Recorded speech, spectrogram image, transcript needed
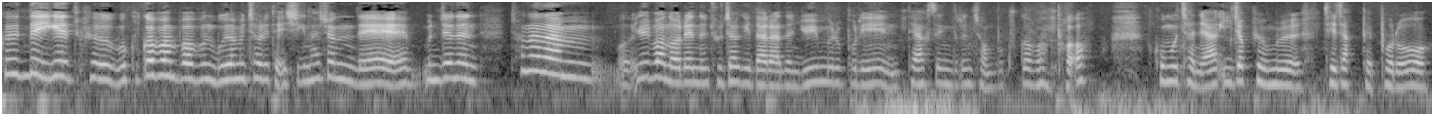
근데 이게 그 뭐 국가보안법은 무혐의 처리 되시긴 하셨는데 문제는 천안함 뭐 1번 어뢰는 조작이다라는 유인물을 뿌린 대학생들은 전부 국가보안법 고무찬양 이적표물 제작 배포로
